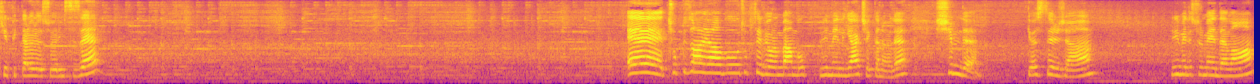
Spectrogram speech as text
kirpikler öyle söyleyeyim size. Evet çok güzel ya bu. Çok seviyorum ben bu rimeli gerçekten öyle. Şimdi göstereceğim. Rimeli sürmeye devam.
